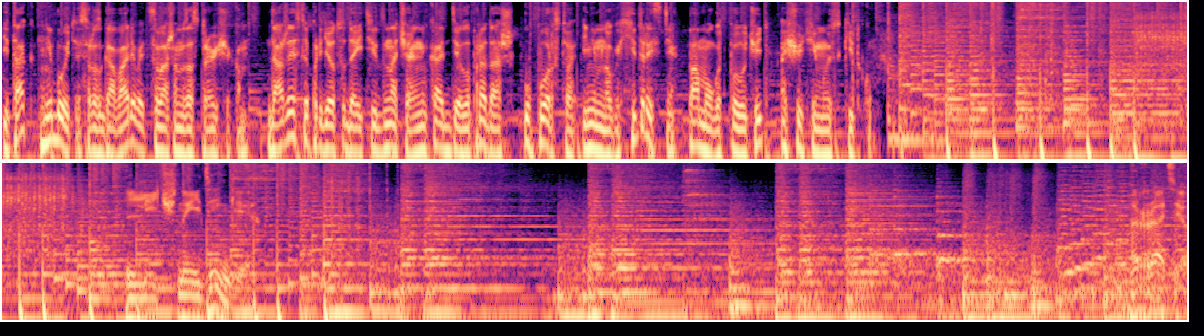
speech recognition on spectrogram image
Итак, не бойтесь разговаривать с вашим застройщиком. Даже если придется дойти до начальника отдела продаж, упорство и немного хитрости помогут получить ощутимую скидку. Личные деньги. Радио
